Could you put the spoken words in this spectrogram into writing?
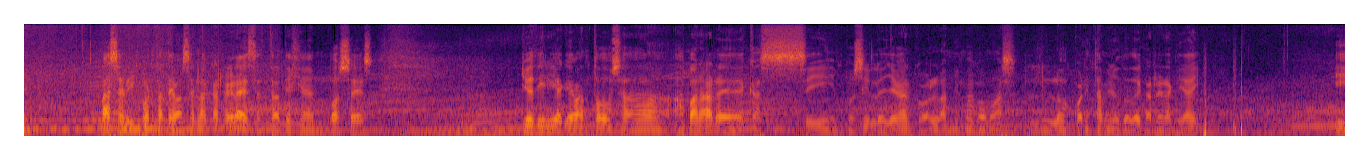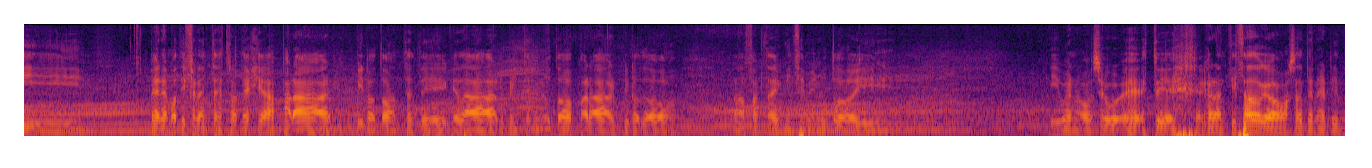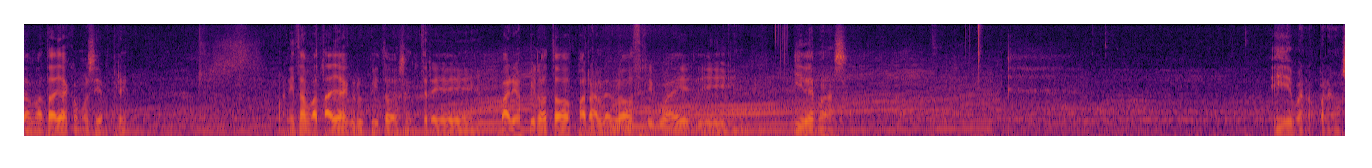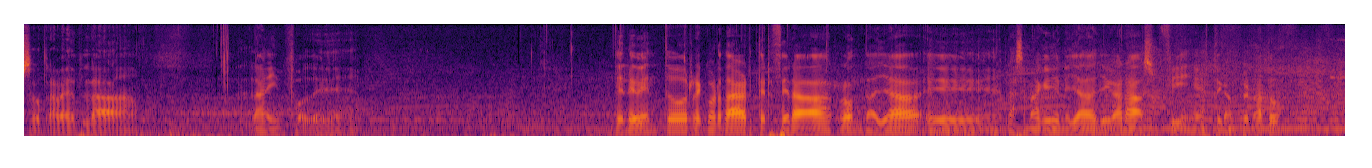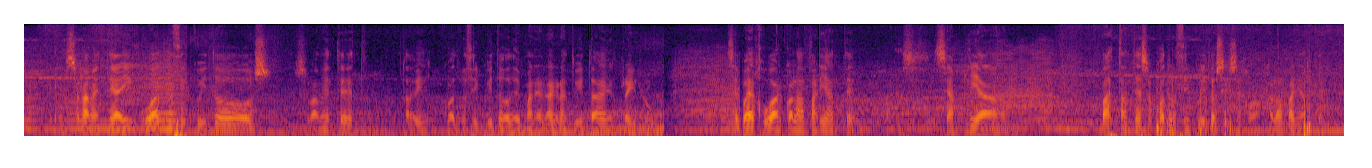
va a ser importante va a ser la carrera, esa estrategia en bosses yo diría que van todos a, parar, es casi imposible llegar con las mismas gomas los 40 minutos de carrera que hay. Y veremos diferentes estrategias, parar pilotos antes de quedar 20 minutos, parar pilotos a falta de 15 minutos y, y bueno, estoy garantizado que vamos a tener lindas batallas como siempre. Bonitas batallas, grupitos entre varios pilotos, paralelos, three y, y demás. Y bueno ponemos otra vez la la info de del evento. Recordar tercera ronda ya. Eh, la semana que viene ya llegará a su fin este campeonato. Eh, solamente hay cuatro circuitos solamente está bien cuatro circuitos de manera gratuita en Raid Room se pueden jugar con las variantes. Se amplían bastante esos cuatro circuitos si se juegan con las variantes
